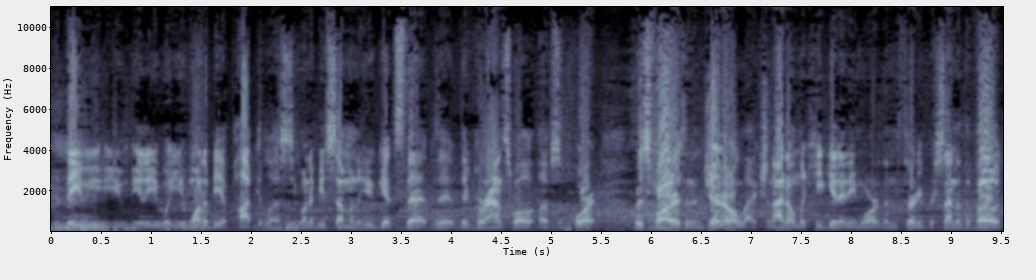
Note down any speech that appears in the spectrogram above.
they you you know you, you want to be a populist. You want to be someone who gets that the, the groundswell of support. But as far as in the general election, I don't think he'd get any more than thirty percent of the vote.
